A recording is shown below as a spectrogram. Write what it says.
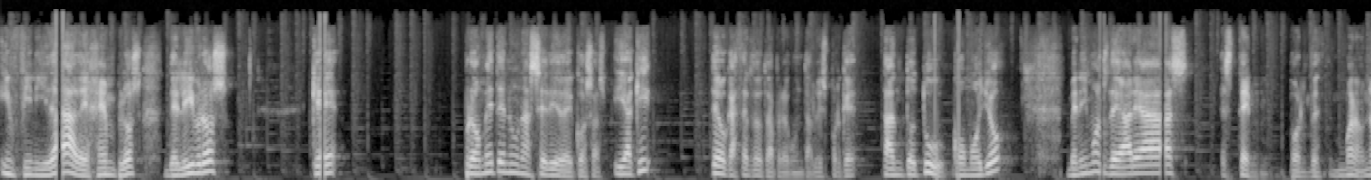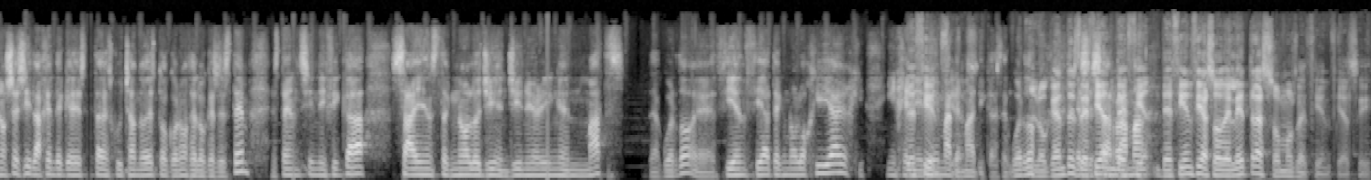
infinidad de ejemplos de libros que prometen una serie de cosas. Y aquí tengo que hacerte otra pregunta, Luis, porque tanto tú como yo venimos de áreas STEM, bueno, no sé si la gente que está escuchando esto conoce lo que es STEM. STEM significa Science, Technology, Engineering and Maths. ¿De acuerdo? Eh, ciencia, tecnología, ingeniería y matemáticas, ¿de acuerdo? Lo que antes decían de, ciencias o de letras, somos de ciencias, sí.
